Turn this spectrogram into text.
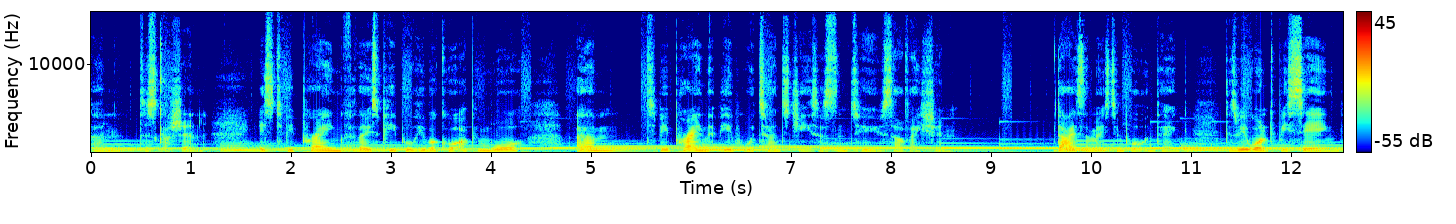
um, discussion is to be praying for those people who are caught up in war, um, to be praying that people would turn to Jesus and to salvation. that is the most important thing because we want to be seeing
